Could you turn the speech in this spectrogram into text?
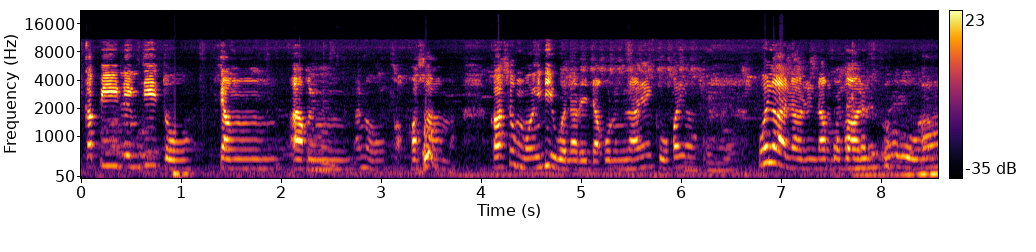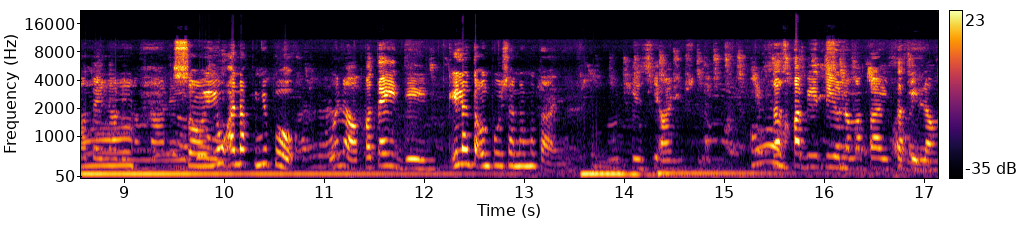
kapiling dito, siyang aking ano, kasama. Kaso mo, iniwan na rin ako ng nanay ko. Kaya wala na rin ako. Namatay Oo, namatay na rin ang nanay ko. So, yung anak niyo po, Wala, patay din. ilang taon po siya namatay? 15 anos na. Sa Cavite yun namatay sa silang,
